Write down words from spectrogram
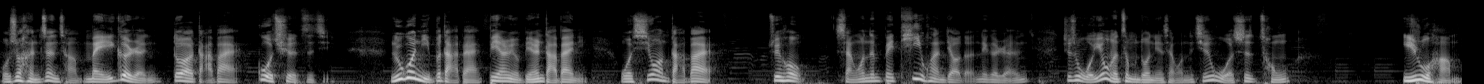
我说很正常，每一个人都要打败过去的自己。如果你不打败，必然有别人打败你。我希望打败最后闪光灯被替换掉的那个人，就是我用了这么多年闪光灯。其实我是从一入行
